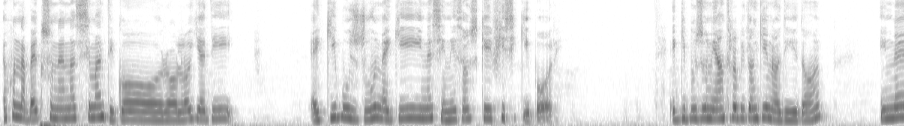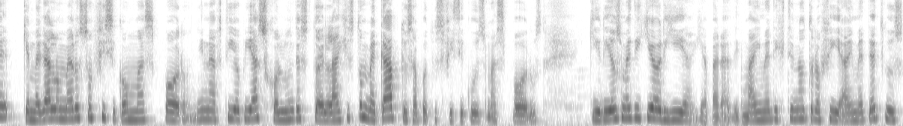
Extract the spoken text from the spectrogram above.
έχουν να παίξουν ένα σημαντικό ρόλο γιατί εκεί που ζουν, εκεί είναι συνήθως και οι φυσικοί πόροι. Εκεί που ζουν οι άνθρωποι των κοινοτήτων είναι και μεγάλο μέρος των φυσικών μας πόρων. Είναι αυτοί οι οποίοι ασχολούνται στο ελάχιστο με κάποιους από τους φυσικούς μας πόρους. Κυρίως με τη γεωργία, για παράδειγμα, ή με τη χτινοτροφία, ή με τέτοιους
